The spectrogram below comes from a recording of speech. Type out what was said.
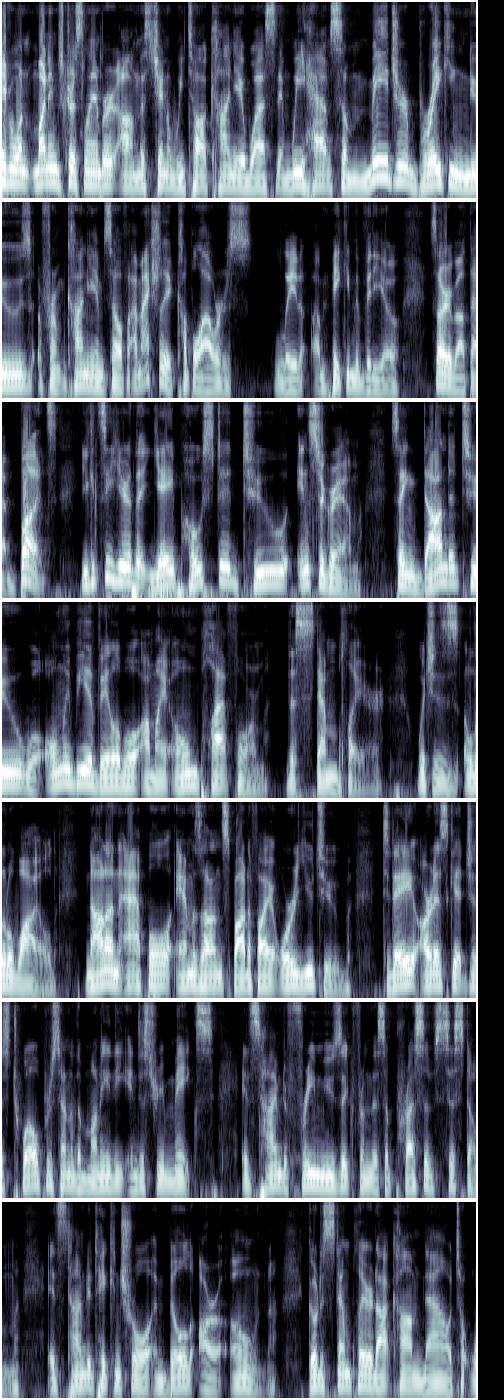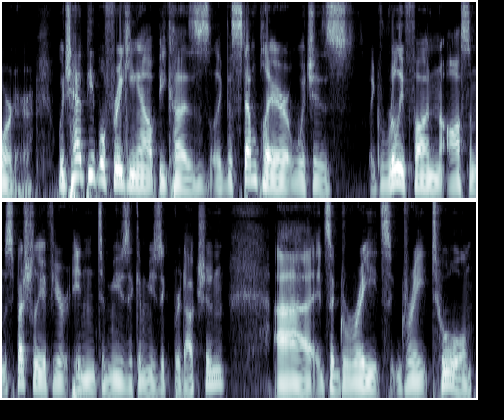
Hey everyone, my name is Chris Lambert. On this channel, we talk Kanye West, and we have some major breaking news from Kanye himself. I'm actually a couple hours late I'm making the video. Sorry about that. But you can see here that Ye posted to Instagram saying Donda 2 will only be available on my own platform, the STEM player which is a little wild. Not on Apple, Amazon, Spotify, or YouTube. Today, artists get just 12% of the money the industry makes. It's time to free music from this oppressive system. It's time to take control and build our own. Go to stemplayer.com now to order, which had people freaking out because, like, the STEM player, which is like really fun, awesome, especially if you're into music and music production. Uh, it's a great, great tool.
